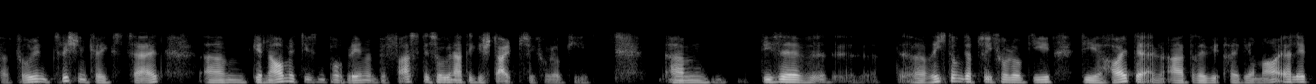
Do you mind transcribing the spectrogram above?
äh, frühen Zwischenkriegszeit ähm, genau mit diesen Problemen befasst, die sogenannte Gestaltpsychologie. Ähm, diese äh, Richtung der Psychologie, die heute eine Art Revirement erlebt,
